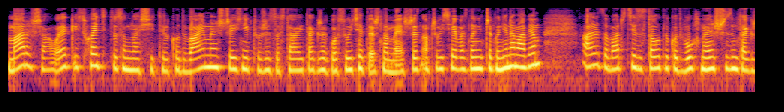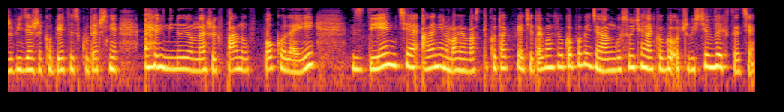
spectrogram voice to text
marszałek i słuchajcie, to są nasi tylko dwaj mężczyźni, którzy zostali, także głosujcie też na mężczyzn. Oczywiście ja was do niczego nie namawiam, ale zobaczcie, zostało tylko dwóch mężczyzn, także widzę, że kobiety skutecznie eliminują naszych panów po kolei. Zdjęcie, ale nie namawiam was, tylko tak wiecie, tak wam tylko powiedziałam, głosujcie na kogo oczywiście wy chcecie.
